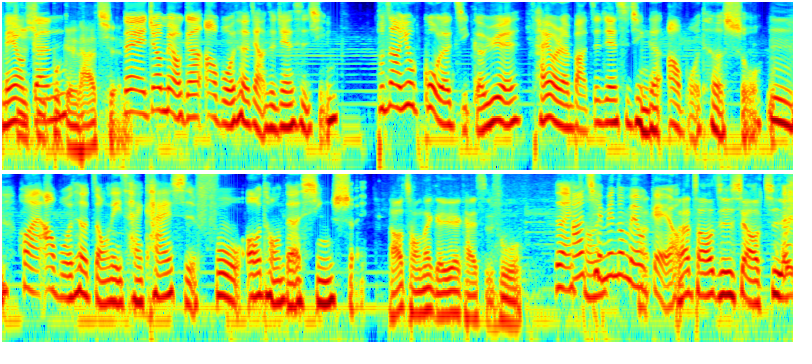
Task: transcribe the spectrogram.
没有跟不给他钱，对，就没有跟奥伯特讲这件事情。不知道又过了几个月，才有人把这件事情跟奥伯特说。嗯，后来奥伯特总理才开始付欧童的薪水，然后从那个月开始付。对，他前面都没有给哦，他超级小气，他就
